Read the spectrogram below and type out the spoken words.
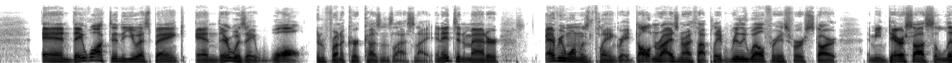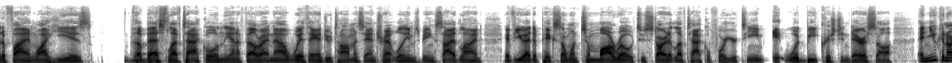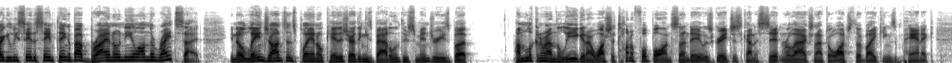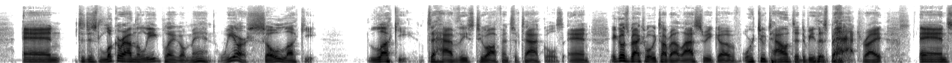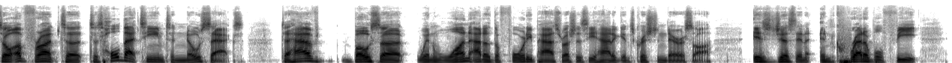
And they walked into US Bank and there was a wall in front of Kirk Cousins last night. And it didn't matter. Everyone was playing great. Dalton Risner, I thought, played really well for his first start. I mean, Darrisaw solidifying why he is the best left tackle in the NFL right now with Andrew Thomas and Trent Williams being sidelined. If you had to pick someone tomorrow to start at left tackle for your team, it would be Christian Darrisaw. And you can arguably say the same thing about Brian O'Neill on the right side. You know, Lane Johnson's playing okay this year. I think he's battling through some injuries, but I'm looking around the league and I watched a ton of football on Sunday. It was great just kind of sit and relax and have to watch the Vikings and panic. And to just look around the league play and go, man, we are so lucky, lucky to have these two offensive tackles. And it goes back to what we talked about last week of we're too talented to be this bad, right? And so up front to to hold that team to no sacks, to have Bosa win one out of the 40 pass rushes he had against Christian Darrisaw is just an incredible feat.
